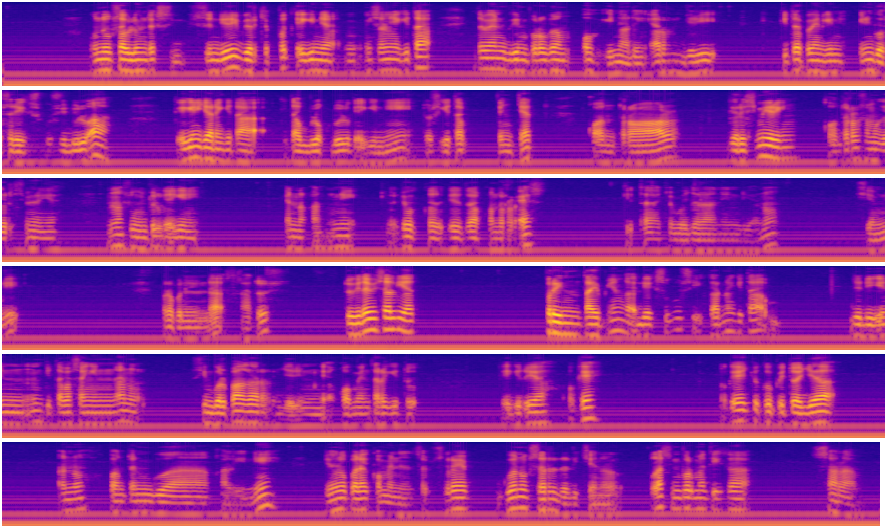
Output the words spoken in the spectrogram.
Untuk sebelum teks sendiri biar cepet kayak gini ya. Misalnya kita kita pengen bikin program oh ini ada yang error jadi kita pengen gini ini gak usah dieksekusi dulu ah. Kayak gini cara kita kita blok dulu kayak gini terus kita pencet kontrol garis miring kontrol sama garis miring ya. Ini langsung muncul kayak gini. Enak kan? Ini kita coba kita kontrol S. Kita coba jalanin dia no? CMD berapa nilai 100 tuh kita bisa lihat. Print type nya nggak dieksekusi karena kita jadiin kita pasangin anu simbol pagar. Jadiin kayak komentar gitu. Kayak gitu ya. Oke. Okay? oke cukup itu aja anu konten gua kali ini jangan lupa like comment dan subscribe. Gua Nuxer dari channel kelas informatika. Salam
